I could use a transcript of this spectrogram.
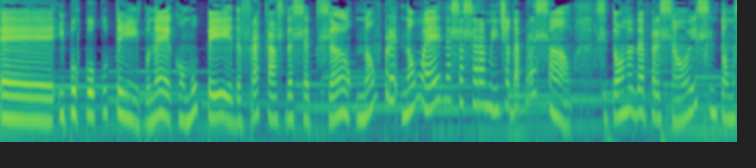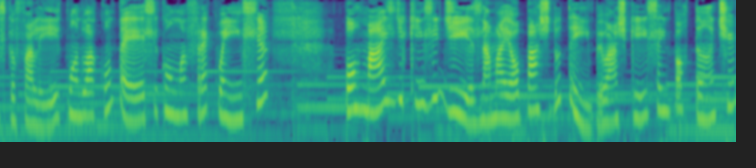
é, e por pouco tempo, né, como perda, fracasso, decepção, não, não é necessariamente a depressão. Se torna depressão e sintomas que eu falei quando acontece com uma frequência por mais de 15 dias, na maior parte do tempo. Eu acho que isso é importante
